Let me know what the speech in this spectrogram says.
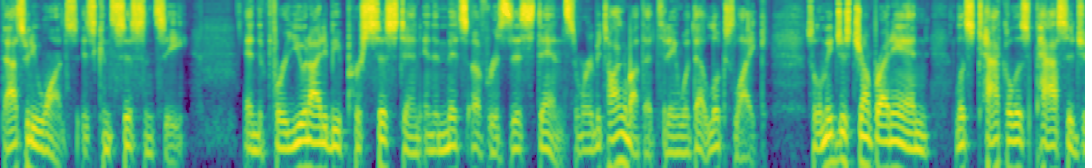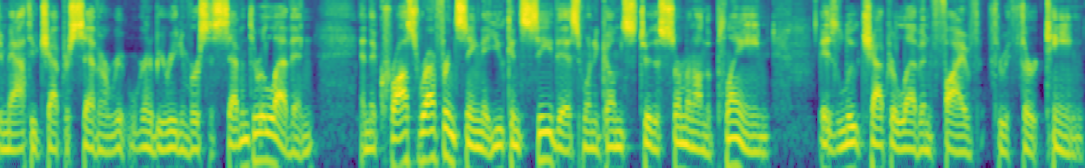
That's what He wants, is consistency and for you and I to be persistent in the midst of resistance. And we're going to be talking about that today and what that looks like. So let me just jump right in. Let's tackle this passage in Matthew chapter 7. We're going to be reading verses 7 through 11. And the cross referencing that you can see this when it comes to the Sermon on the Plain is Luke chapter 11, 5 through 13.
